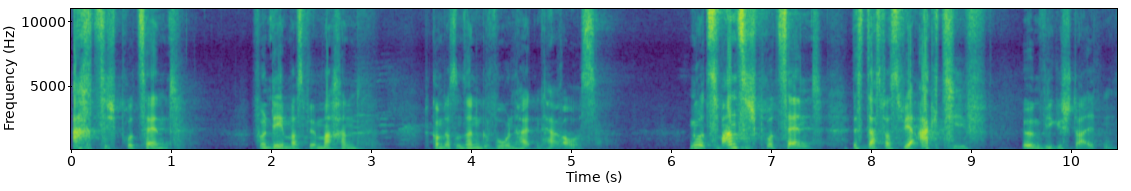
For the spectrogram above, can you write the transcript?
80 Prozent von dem, was wir machen, kommt aus unseren Gewohnheiten heraus. Nur 20 Prozent ist das, was wir aktiv irgendwie gestalten.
